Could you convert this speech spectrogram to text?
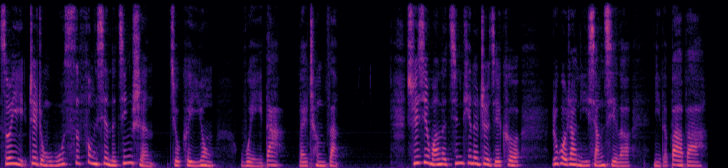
所以，这种无私奉献的精神就可以用伟大。来称赞。学习完了今天的这节课，如果让你想起了你的爸爸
